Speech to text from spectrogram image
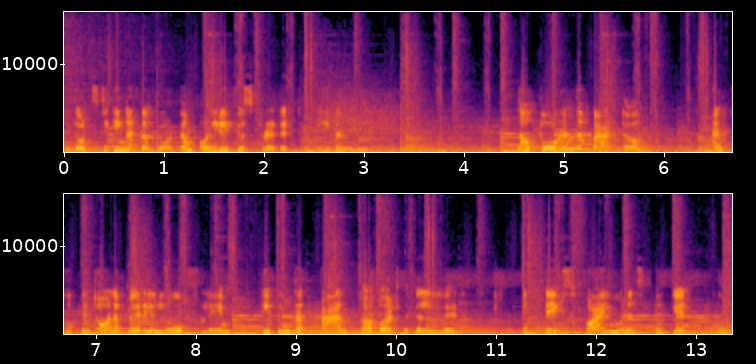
without sticking at the bottom only if you spread it evenly. Now pour in the batter and cook it on a very low flame keeping the pan covered with a lid. It takes 5 minutes to get cooked.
